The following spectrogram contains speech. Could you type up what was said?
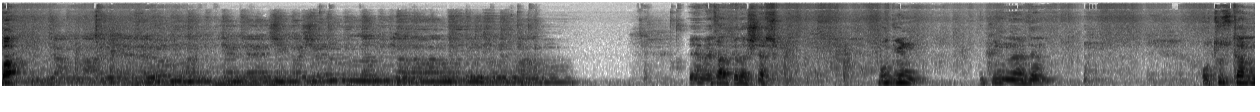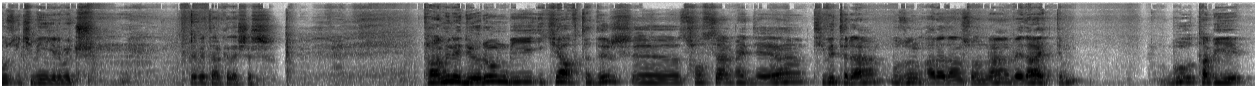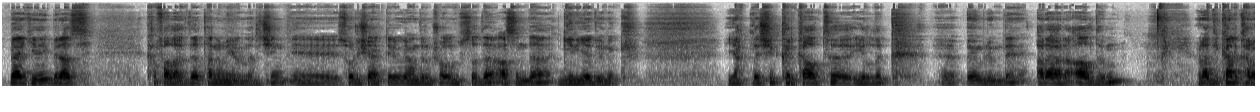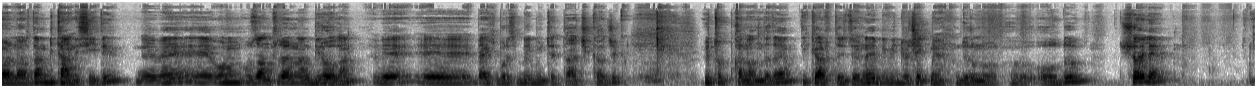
Bak. Evet arkadaşlar. Bugün günlerden 30 Temmuz 2023. Evet arkadaşlar. Tahmin ediyorum bir iki haftadır e, sosyal medyaya, Twitter'a uzun aradan sonra veda ettim. Bu tabii belki biraz kafalarda tanımayanlar için e, soru işaretleri uyandırmış olmuşsa da aslında geriye dönük yaklaşık 46 yıllık e, ömrümde ara ara aldığım radikal kararlardan bir tanesiydi E, ve e, onun uzantılarından biri olan ve e, belki burası bir müddet daha açık kalacak. YouTube kanalında da iki hafta üzerine bir video çekme durumu e, oldu. Şöyle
